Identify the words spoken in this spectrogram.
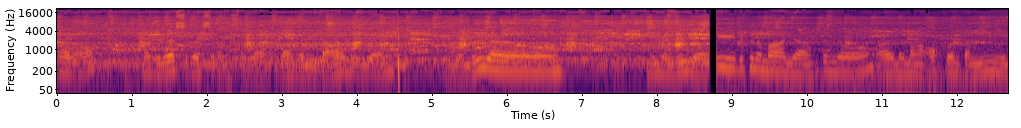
para mag-rest, rest, rest. Ayan, diba? Ganda, duyan. Duyan, duyan. Duyan, duyan. Okay, dito naman, yan. Kita nyo, ay may mga okran tanim.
